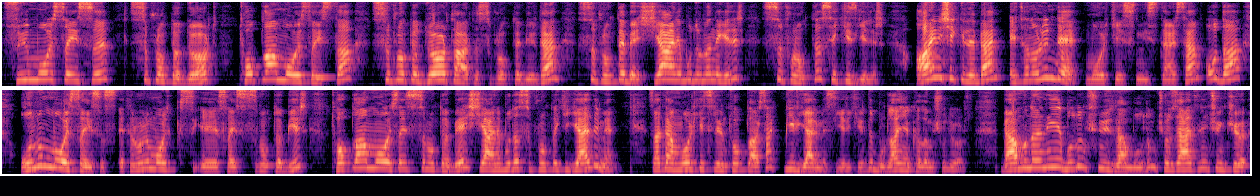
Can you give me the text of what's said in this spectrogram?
suyun mol sayısı 0.4 Toplam mol sayısı da 0.4 artı 0.1'den 0.5. Yani bu durumda ne gelir? 0.8 gelir. Aynı şekilde ben etanolün de mol kesini istersem o da onun mol sayısı etanolün mol e, sayısı 0.1 toplam mol sayısı 0.5 yani bu da 0.2 geldi mi? Zaten mol kesirlerini toplarsak 1 gelmesi gerekirdi. Buradan yakalamış oluyoruz. Ben bunları niye buldum? Şu yüzden buldum. Çözeltinin çünkü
